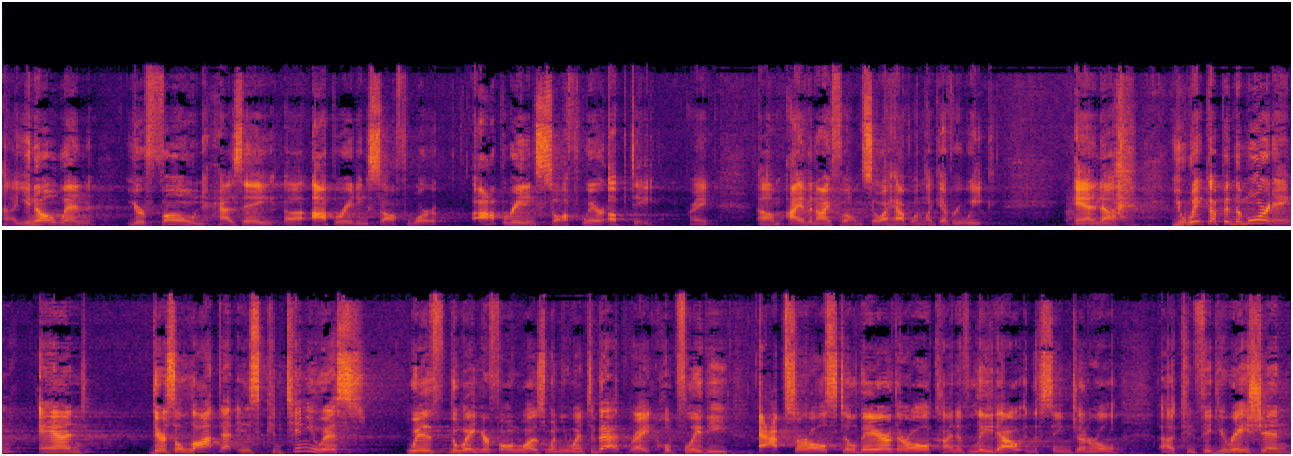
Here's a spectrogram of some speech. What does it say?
Uh, you know, when your phone has a uh, operating software operating software update, right? Um, I have an iPhone, so I have one like every week. And uh, you wake up in the morning, and there's a lot that is continuous with the way your phone was when you went to bed, right? Hopefully, the apps are all still there. They're all kind of laid out in the same general uh, configuration.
